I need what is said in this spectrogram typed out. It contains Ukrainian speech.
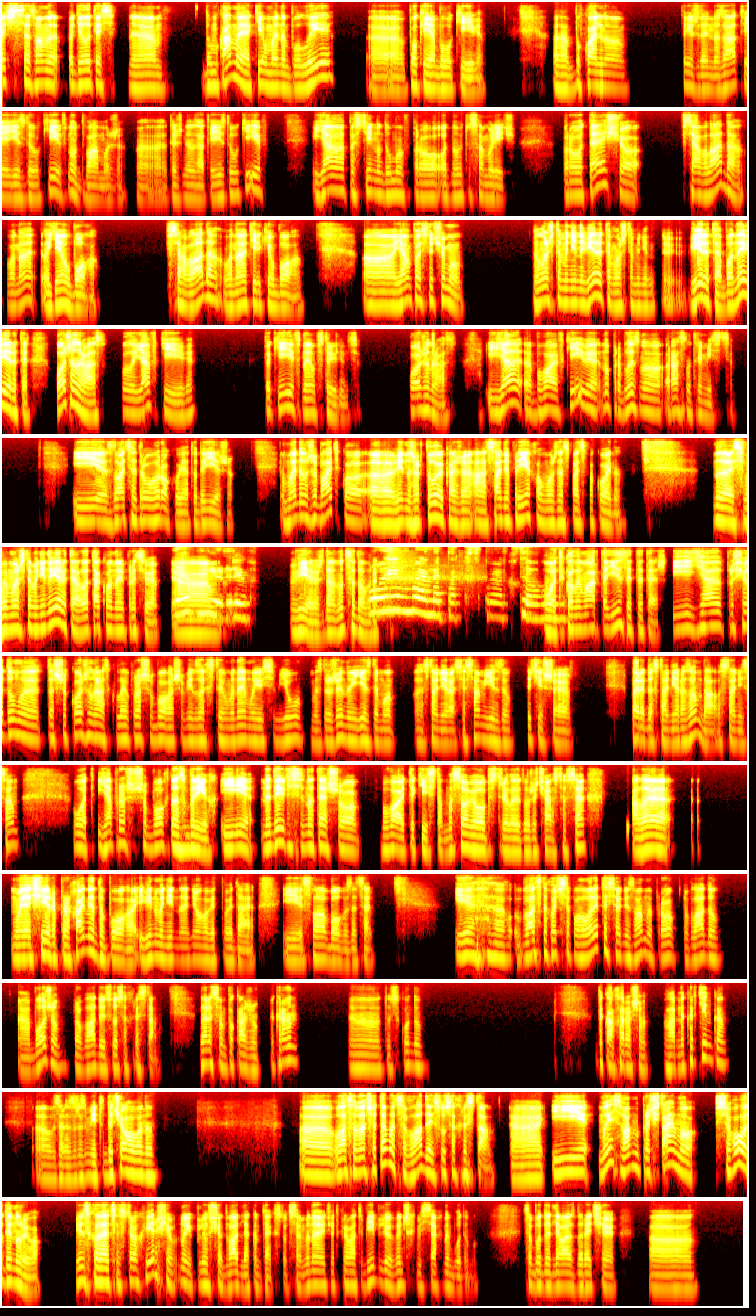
Хочеться з вами поділитись е, думками, які у мене були, е, поки я був у Києві. Е, буквально тиждень назад я їздив у Київ, ну, два може. Е, тиждень назад я їздив у Київ, і я постійно думав про одну і ту саму річ: про те, що вся влада вона є у Бога. Вся влада, вона тільки у Бога. Е, я вам поясню чому. Ви можете мені не вірити, можете мені е, вірити або не вірити. Кожен раз, коли я в Києві, то Київ не обстрілюється. Кожен раз. І я е, буваю в Києві ну, приблизно раз на три місяці. І з 22-го року я туди їжджу. У мене вже батько, е, він жартує, каже: А, Саня приїхав, можна спати спокійно. Ну, ось, ви можете мені не вірити, але так воно і працює. Я Ем, вірю. Віриш, да? Ну це добре. Ой, в мене так спрацьовує. От, коли Марта їздить, ти теж. І я про що думаю, то що кожен раз, коли я прошу Бога, щоб він захистив мене, мою сім'ю, ми з дружиною їздимо. Останній раз я сам їздив, точніше, передостанній разом, да, останній сам. От, і я прошу, щоб Бог нас зберіг. І не дивлячись на те, що бувають якісь там масові обстріли дуже часто, все, але моє щире прохання до Бога, і він мені на нього відповідає. І слава Богу за це. І, е, власне, хочеться поговорити сьогодні з вами про владу е, Божу, про владу Ісуса Христа. Зараз вам покажу екран. Е, Ту секунду. Така хороша, гарна картинка. Е, Ви зараз зрозумієте, до чого вона. Е, Власне, наша тема це влада Ісуса Христа. Е, І ми з вами прочитаємо всього один уривок. Він складається з трьох віршів, ну і плюс ще два для контексту. Все, ми навіть відкривати Біблію в інших місцях не будемо. Це буде для вас, до речі,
